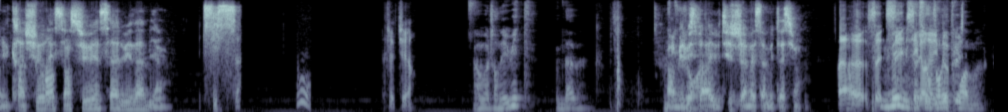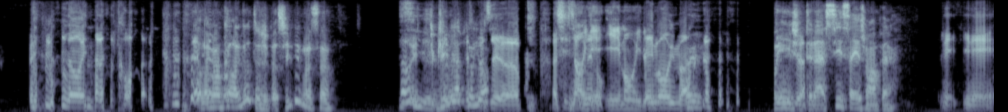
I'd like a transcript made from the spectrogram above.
Il crache sur Oh. les sangsues et ça lui va bien. 6. Fletcher. Ah, moi j'en ai 8, comme d'hab. Non, mais lui, c'est pareil, il utilise jamais sa mutation. Ah, euh, c'est- Mais c'est- c'est- il en mutation, a j'en une de ai plus. 3, moi. non, il en a trois. T'en as eu encore une autre J'ai pas suivi, moi, ça. Ah Si, oui, tu euh, Qu'est-ce que c'est euh, Ah si, c'est un il est, aimant. il est aimant, il est Aimant humain. oui. Oui, j'étais là. Si, ça y est, je me rappelle. Il est, il est,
